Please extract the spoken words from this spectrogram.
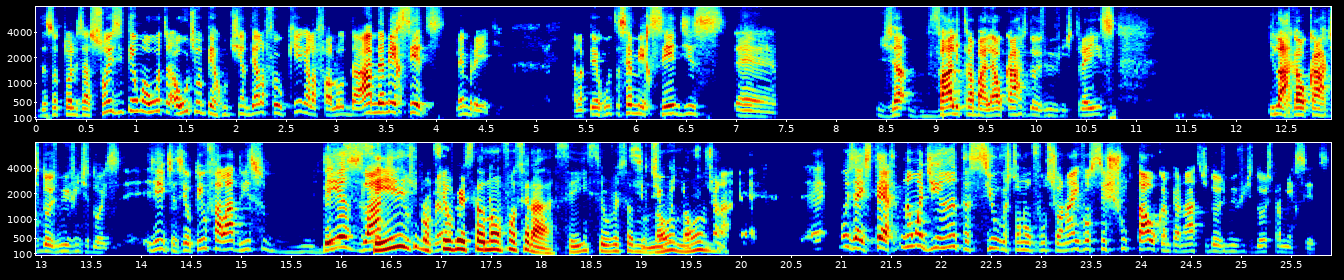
das atualizações e tem uma outra. A última perguntinha dela foi o quê? Ela falou da, ah, da Mercedes. Lembrei aqui. Ela pergunta se a Mercedes é, já vale trabalhar o carro de 2023 e largar o carro de 2022. Gente, assim, eu tenho falado isso desde lá. Se Silverstone não funcionar. Se Silverstone não, não, não funcionar. É, é, pois é, Esther, não adianta Silverstone não funcionar e você chutar o campeonato de 2022 para Mercedes.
